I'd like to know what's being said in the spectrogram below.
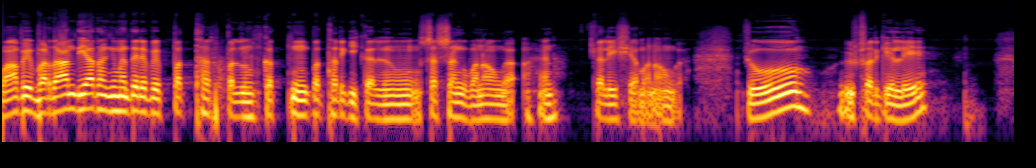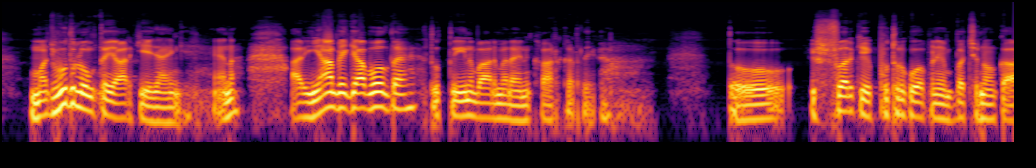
वहाँ पे वरदान दिया था कि मैं तेरे पे पत्थर पल पत्थर की कल, सत्संग बनाऊँगा, है ना? कलेशिया बनाऊँगा, जो ईश्वर के लिए मज़बूत लोग तैयार किए जाएँगे, है ना? और यहाँ पे क्या बोलता है? तो तीन बार मेरा इनकार कर देगा। तो ईश्वर के पुत्र को अपने बचनों का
